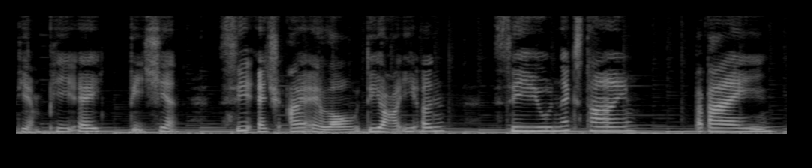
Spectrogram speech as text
点 P A 底线 C H I L D R E N。See you next time，拜拜。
